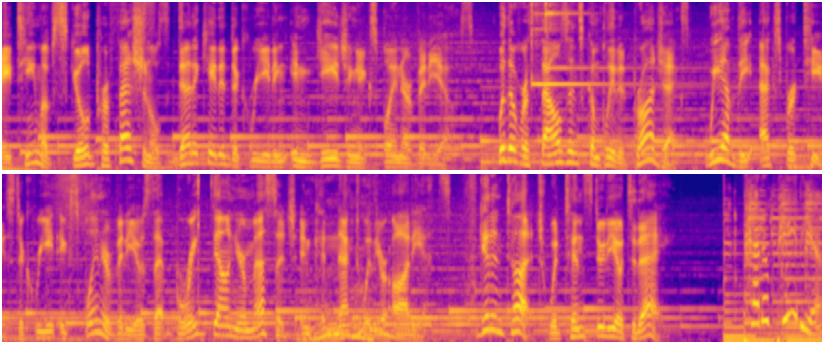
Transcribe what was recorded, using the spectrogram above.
a team of skilled professionals dedicated to creating engaging explainer videos. With over thousands completed projects, we have the expertise to create explainer videos that break down your message and connect with your audience. Get in touch with Ten Studio today. Petopedia.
